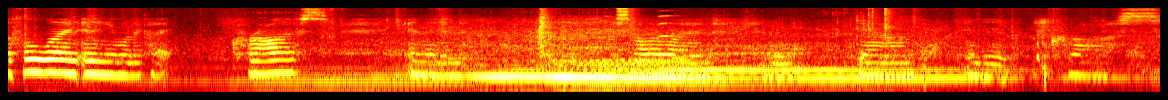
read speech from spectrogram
a full one and then you want to cut cross and then a smaller one and down and then across.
